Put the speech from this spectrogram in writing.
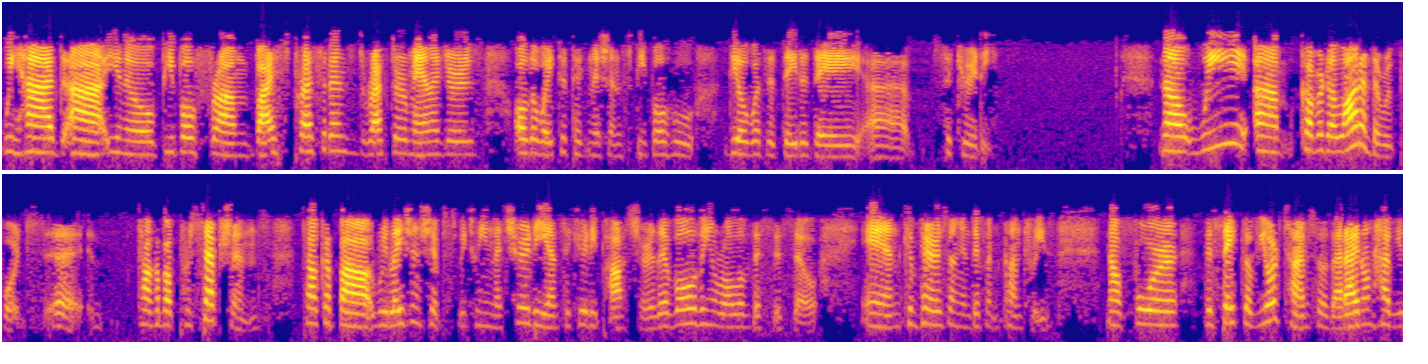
We had, uh, you know, people from vice presidents, director, managers, all the way to technicians, people who deal with the day-to-day -day, uh, security. Now, we um, covered a lot of the reports, uh, talk about perceptions, talk about relationships between maturity and security posture, the evolving role of the CISO, and comparison in different countries. Now, for the sake of your time, so that I don't have you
